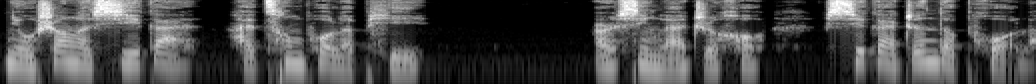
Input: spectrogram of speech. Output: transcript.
扭伤了膝盖，还蹭破了皮。而醒来之后，膝盖真的破了。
